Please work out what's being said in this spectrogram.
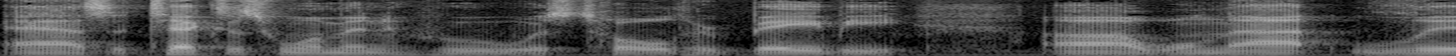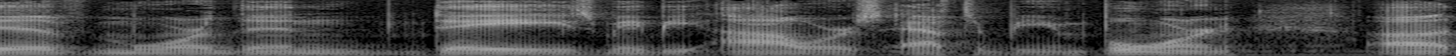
As a Texas woman who was told her baby uh, will not live more than days, maybe hours after being born, uh,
